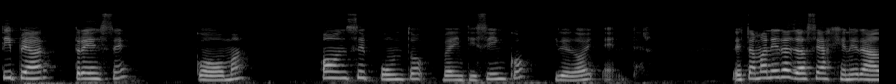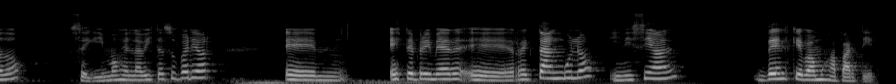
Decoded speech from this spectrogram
tipear 13,11.25 y le doy Enter. De esta manera ya se ha generado, seguimos en la vista superior, em, este primer eh, rectángulo inicial del que vamos a partir.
